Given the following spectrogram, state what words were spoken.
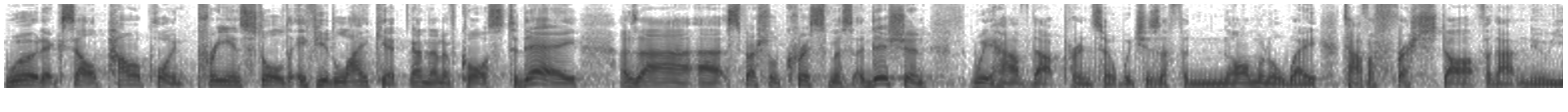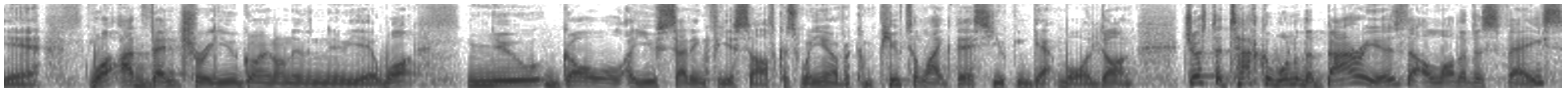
Word, Excel, PowerPoint, pre-installed if you'd like it. And then, of course, today, as our uh, special Christmas edition, we have that printer, which is a phenomenal way to have a fresh start for that new year. What adventure are you going on in the new year? What new goal are you setting for yourself? Because when you have a computer like this, you can get more done. Just to tackle one of the barriers that a lot of us face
